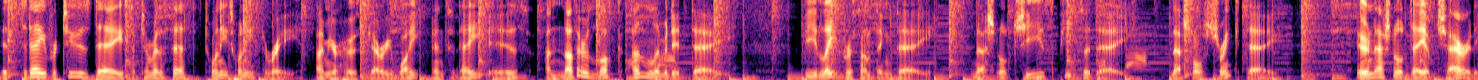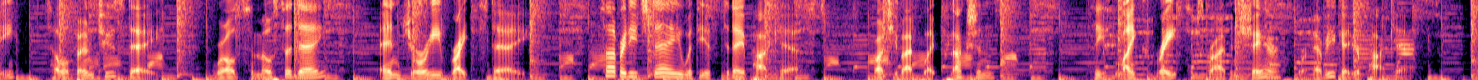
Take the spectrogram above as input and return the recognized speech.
It's today for Tuesday, September the 5th, 2023. I'm your host, Gary White, and today is Another Look Unlimited Day, Be Late for Something Day, National Cheese Pizza Day, National Shrink Day, International Day of Charity, Telephone Tuesday, World Samosa Day, and Jury Rights Day. Celebrate each day with the It's Today podcast, brought to you by Blight Productions. Please like, rate, subscribe, and share wherever you get your podcasts.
